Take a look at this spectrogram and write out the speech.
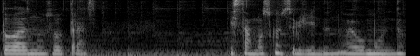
todas nosotras. Estamos construyendo un nuevo mundo.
